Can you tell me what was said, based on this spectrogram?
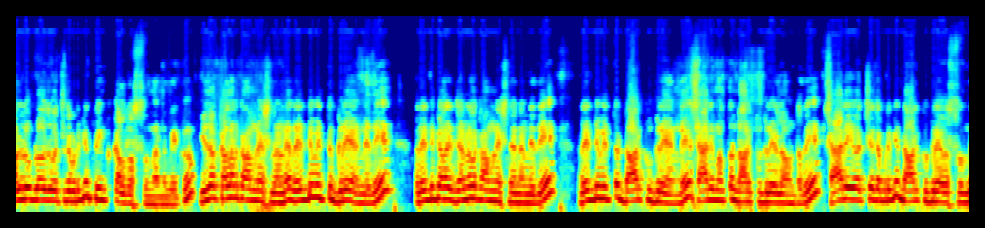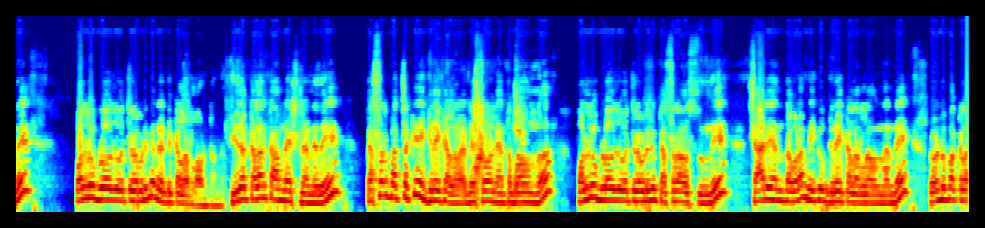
పళ్ళు బ్లౌజ్ వచ్చేటప్పటికి పింక్ కలర్ వస్తుందండి మీకు. ఇది ఒక కలర్ కాంబినేషన్ అండి. రెడ్ విత్ గ్రే అండి ఇది. రెడ్ కలర్ జనరల్ కాంబినేషన్ అండి ఇది. రెడ్ విత్ డార్క్ గ్రే అండి. శారీ మొత్తం డార్క్ గ్రే లో శారీ వచ్చేటప్పటికి డార్క్ గ్రే వస్తుంది. పళ్ళు బ్లౌజ్ వచ్చేటప్పటికి రెడ్ కలర్లో ఉంటుంది. ఇది ఒక కలర్ కాంబినేషన్ అండి ఇది. పెసర పచ్చకి గ్రే కలర్ అండి. చూడండి ఎంత బాగుందో. పళ్ళు బ్లౌజ్ వచ్చేటప్పటికి పెసర వస్తుంది. శారీ అంతా కూడా మీకు గ్రే కలర్లో ఉందండి. రెండు పక్కల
